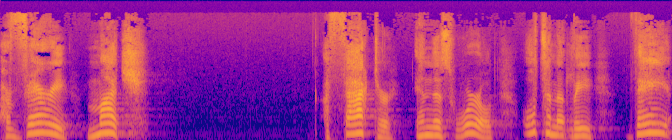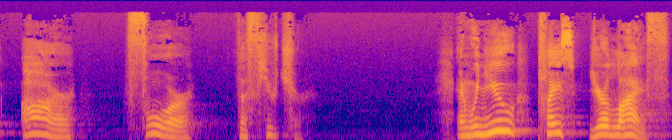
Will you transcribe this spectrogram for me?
are very much a factor in this world, ultimately, they are for the future. And when you place your life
